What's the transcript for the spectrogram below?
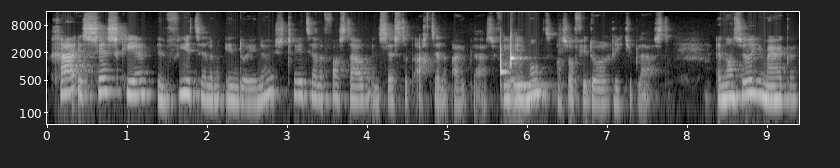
ga eens zes keer in vier tellen in door je neus, twee tellen vasthouden en zes tot acht tellen uitblazen. Via je mond, alsof je door een rietje blaast. En dan zul je merken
